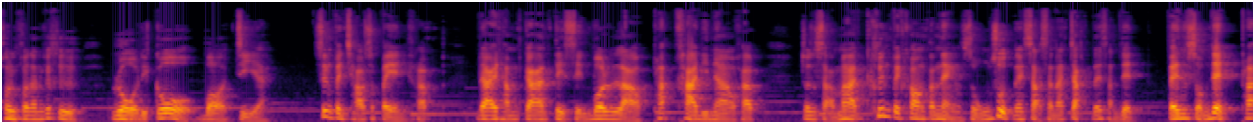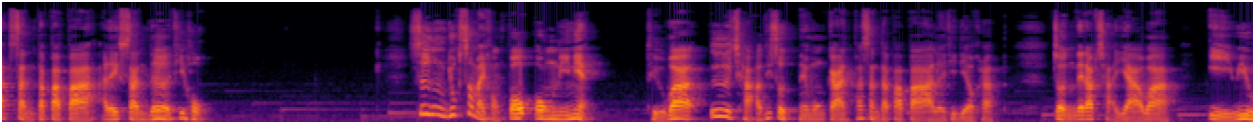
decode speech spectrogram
คนคนนั้นก็คือโรดิโกบอร์เจีย ซึ่งเป็นชาวสเปนครับ ได้ทำการติดสินบนเหล่าพระคาร์ดินาลครับ จนสามารถขึ้นไปครองตำแหน่งสูงสุดในศาสนาจักรได้สำเร็จ เป็นสมเด็จพระสันตะปาปาอเล็กซานเดอร์ที่ 6 ซึ่งยุคสมัยของโป๊ปองค์นี้เนี่ยถือว่าอื้อฉาวที่สุดในวงการพระสันตะปาปาเลยทีเดียวครับ จนได้รับฉายาว่า Evil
